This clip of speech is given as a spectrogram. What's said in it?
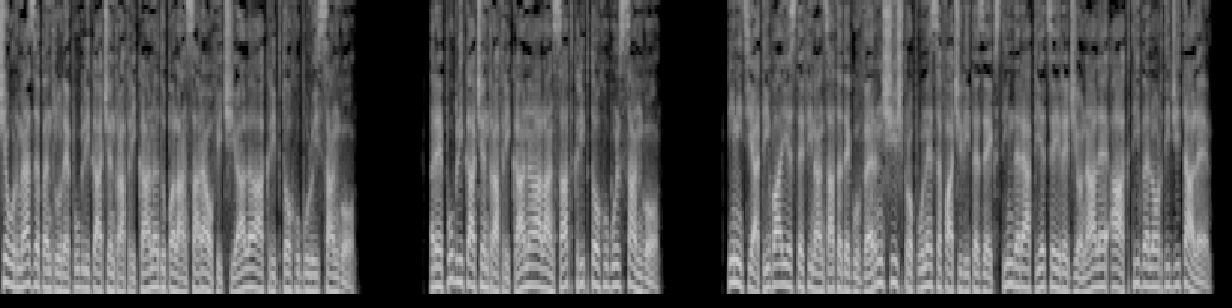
Ce urmează pentru Republica Centrafricană după lansarea oficială a criptohubului Sango? Republica Centrafricană a lansat criptohubul Sango. Inițiativa este finanțată de guvern și își propune să faciliteze extinderea pieței regionale a activelor digitale.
